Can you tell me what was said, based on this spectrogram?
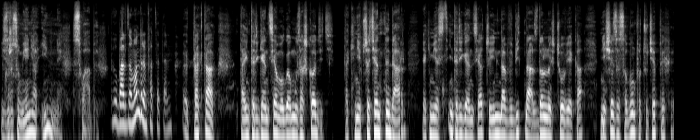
i zrozumienia innych słabych. Był bardzo mądrym facetem. E, tak, tak. Ta inteligencja mogła mu zaszkodzić. Taki nieprzeciętny dar, jakim jest inteligencja czy inna wybitna zdolność człowieka, niesie ze sobą poczucie pychy.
